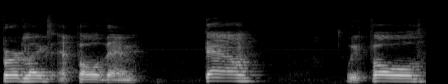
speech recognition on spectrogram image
bird legs and fold them down we fold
